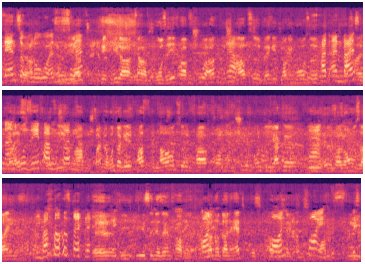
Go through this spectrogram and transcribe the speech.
Stand-Socken-Logo. Also es ist so die hat lila, ja, roséfarbene Schuhe hatten, die Ja. schwarze Baggy Jogginghose. hat einen weißen und einen roséfarbenen Streifen. roséfarbenen Streifen, der runtergeht, passt genau zu den Farben von den Schuhen und die Jacke, die Ja. äh, Ballonseil, Die Ballonseile. äh, die, die ist in derselben Farbe. On- Und dann noch dein Head ist auch On richtig- point. Ist, ist,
